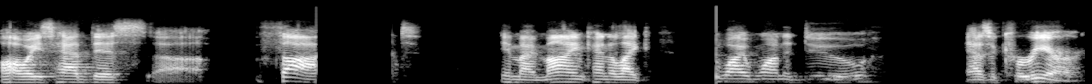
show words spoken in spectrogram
always had this uh, thought in my mind, kind of like, what do I want to do as a career?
